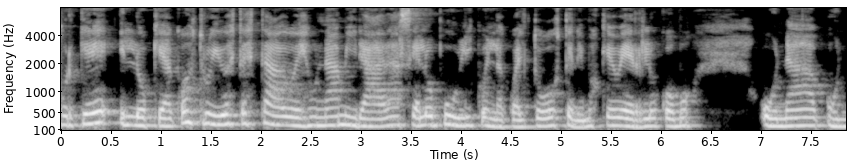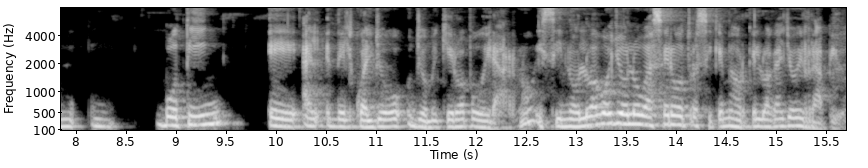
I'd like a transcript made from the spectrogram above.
porque lo que ha construido este Estado es una mirada hacia lo público en la cual todos tenemos que verlo como una, un botín eh, del cual yo, yo me quiero apoderar, ¿no? Y si no lo hago yo, lo va a hacer otro, así que mejor que lo haga yo y rápido.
